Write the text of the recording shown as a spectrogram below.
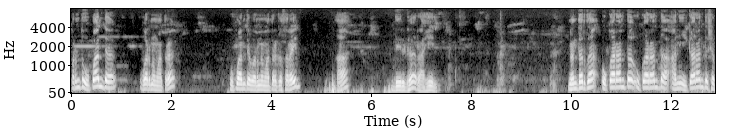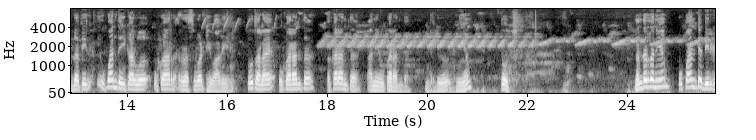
परंतु उपांत्य वर्ण मात्र उपांत्य वर्ण मात्र कसा राहील? हा दीर्घ राहील. नंतरचा उकारांत उकारांत आणि इकारांत शब्दातील उपांत्य इकार व उकार रस्व ठेवावे. तोच आला आहे उकारांत अकारांत आणि उकारांत. नियम तोच. नंतरचा नियम उपांत्य दीर्घ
